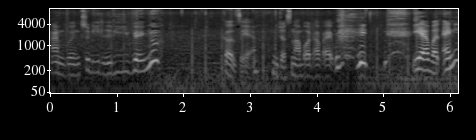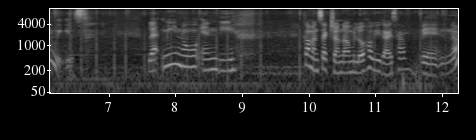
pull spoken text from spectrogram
I'm going to be leaving. Because yeah you just not about that vibe. Yeah but anyways let me know in the comment section down below how you guys have been.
